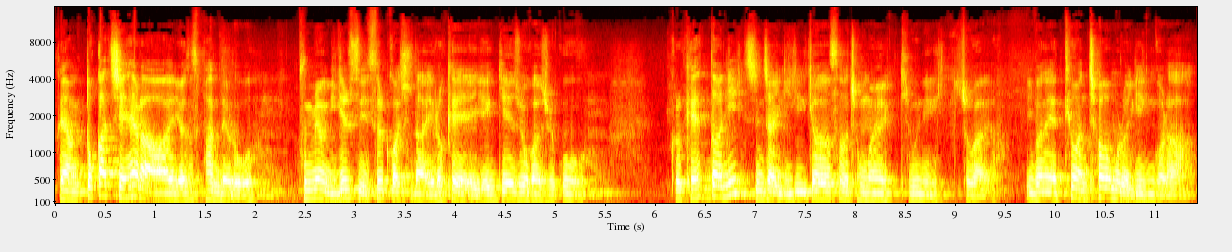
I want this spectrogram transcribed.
그냥 똑같이 해라 연습한 대로 음, 분명 이길 수 있을 것이다 이렇게 얘기해줘가지고 음. 그렇게 했더니 진짜 이겨서 정말 기분이 좋아요. 이번에 T1 처음으로 이긴 거라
